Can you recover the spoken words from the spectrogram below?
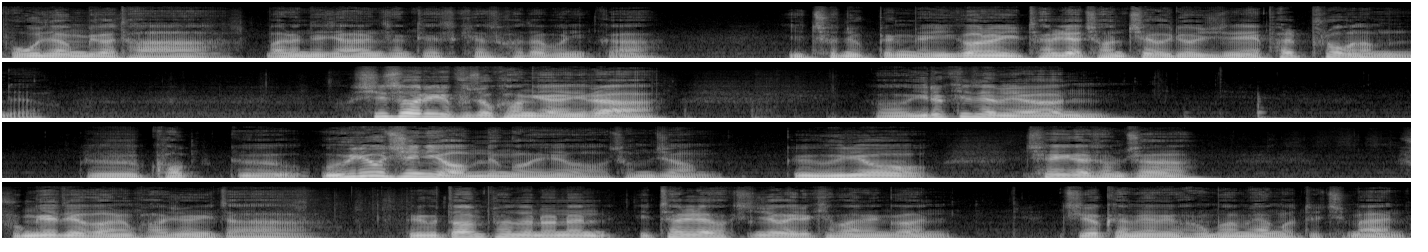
보호 장비가 다 마련되지 않은 상태에서 계속 하다 보니까 2,600명 이거는 이탈리아 전체 의료진의 8%가 넘는데요. 시설이 부족한 게 아니라 어, 이렇게 되면 그, 거, 그 의료진이 없는 거예요. 점점 그 의료 체계가 점차 붕괴되어 가는 과정이다. 그리고 또 한편으로는 이탈리아 확진자가 이렇게 많은 건 지역 감염이 광범위한 것도 있지만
